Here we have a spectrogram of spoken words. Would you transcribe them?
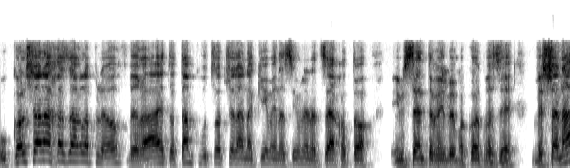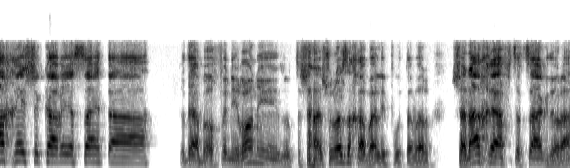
הוא כל שנה חזר לפלייאוף וראה את אותן קבוצות של ענקים מנסים לנצח אותו עם סנטרים ומכות וזה, ושנה אחרי שקארי עשה את ה... אתה יודע, באופן אירוני, זאת השנה שהוא לא זכה באליפות, אבל שנה אחרי ההפצצה הגדולה,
